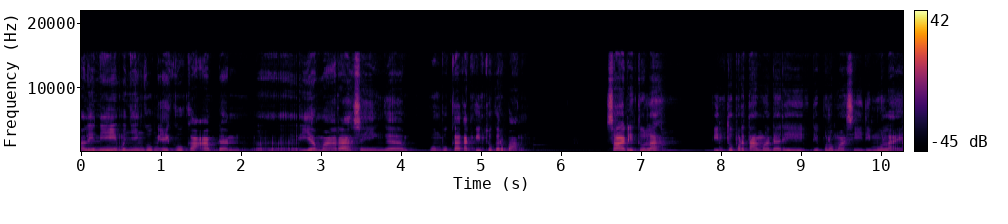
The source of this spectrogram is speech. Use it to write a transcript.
Hal ini menyinggung ego Kaab dan uh, ia marah sehingga membukakan pintu gerbang. Saat itulah pintu pertama dari diplomasi dimulai.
